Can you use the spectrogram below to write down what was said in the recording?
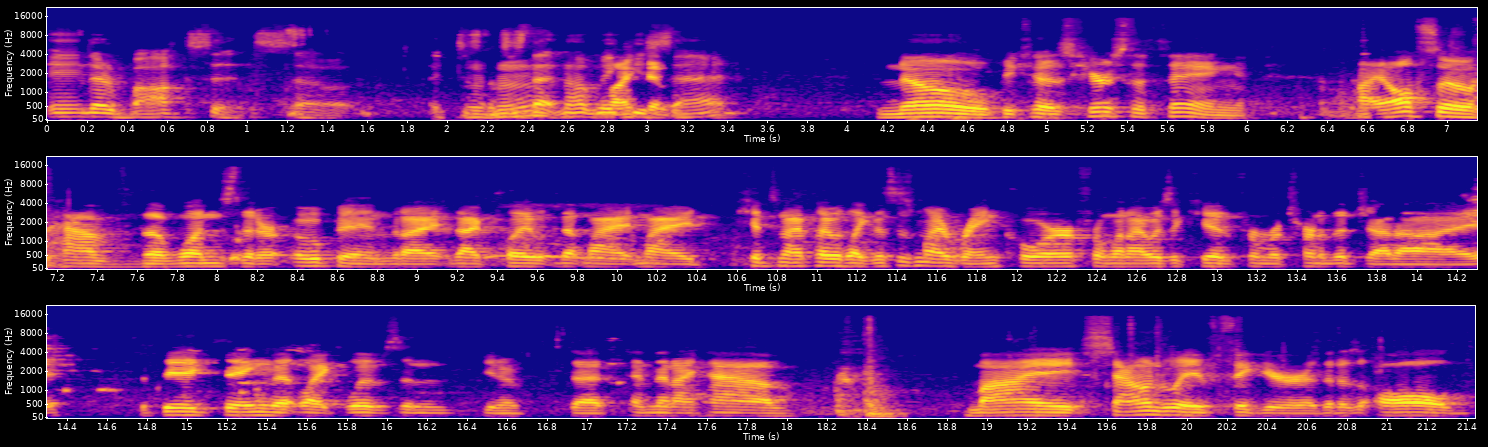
in their boxes. So does, does Mhm. that not make Like you it. sad? No, because here's the thing. I also have the ones that are open that I that I play with that my my kids and I play with. Like this is my Rancor from when I was a kid from Return of the Jedi, the big thing that like lives in you know that. And then I have my Soundwave figure that is all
